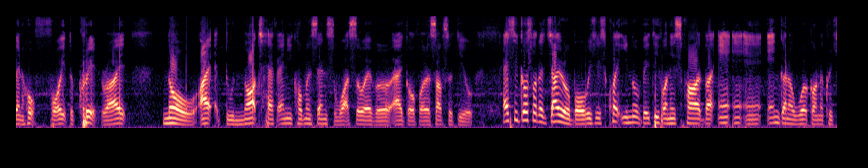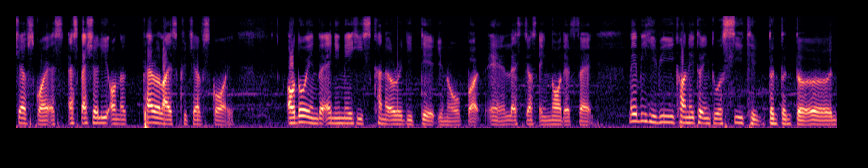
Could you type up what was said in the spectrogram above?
and hope for it to crit right no I do not have any common sense whatsoever I go for the substitute as he goes for the gyro ball, which is quite innovative on his part, but eh, eh, eh, ain't gonna work on the Krichevskoy, especially on a paralyzed Krichevskoy. Although in the anime he's kinda already dead, you know, but eh, let's just ignore that fact. Maybe he reincarnated into a Sea King, dun dun dun.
